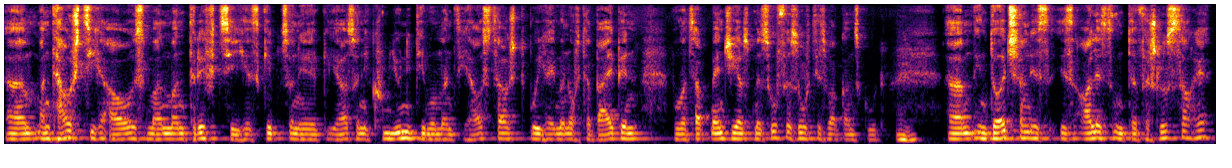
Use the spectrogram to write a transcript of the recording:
Äh, man tauscht sich aus, man, man trifft sich. Es gibt so eine, ja, so eine Community, wo man sich austauscht, wo ich ja immer noch dabei bin, wo man sagt, Mensch, ich habe es mir so versucht, das war ganz gut. Mhm. Ähm, in Deutschland ist, ist alles unter Verschlusssache.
